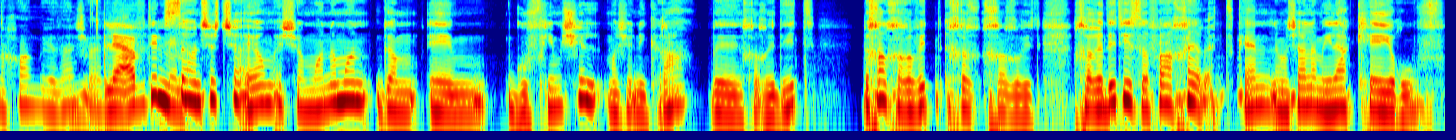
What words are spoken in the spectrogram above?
נכון, בגלל זה אני שואלת. להבדיל בסדר, ממ... אני חושבת שהיום יש המון המון גם הם, גופים של מה שנקרא בחרדית, בכלל חרבית, ח, חרבית, חרדית היא שפה אחרת, כן? למשל המילה קירוב.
